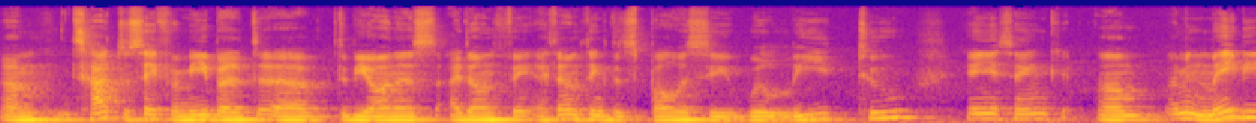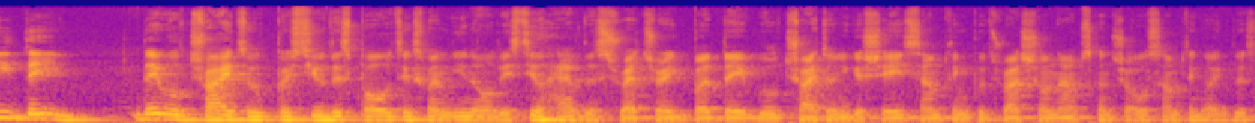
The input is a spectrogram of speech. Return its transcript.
Um, it's hard to say for me, but uh, to be honest, I don't think I don't think this policy will lead to anything. Um, I mean, maybe they they will try to pursue this politics when you know they still have this rhetoric, but they will try to negotiate something, put Russia on arms control, something like this.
